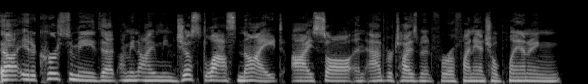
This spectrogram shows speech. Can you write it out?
Uh, it occurs to me that I mean, I mean, just last night I saw an advertisement for a financial planning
